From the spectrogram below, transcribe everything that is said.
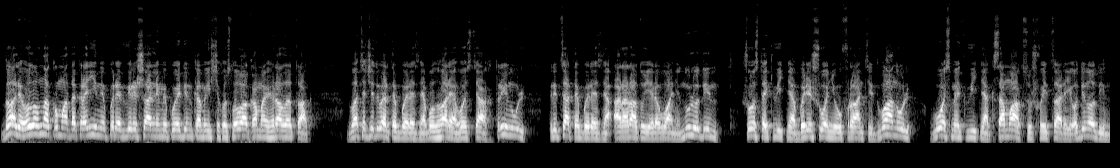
Далі головна команда країни перед вирішальними поєдинками із чехословаками грала так. 24 березня Болгарія в гостях 3-0, 30 березня Арарат у Єревані 0-1, 6 квітня Берішоні у Франції 2-0, 8 квітня Ксамакс у Швейцарії 1-1.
